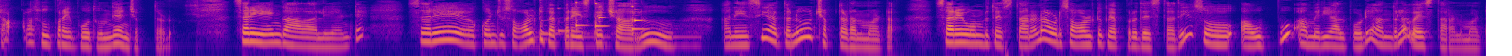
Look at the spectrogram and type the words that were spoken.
చాలా సూపర్ అయిపోతుంది అని చెప్తాడు. సరే ఏం కావాలి అంటే సరే కొంచెం సాల్ట్ పెప్పర్ వేస్తే చాలు అనేసి అతను చెప్తాడనమాట. సరే వండు తెస్తానని ఆవిడ సాల్ట్ పెప్పర్ తెస్తుంది. సో ఆ ఉప్పు ఆ మిరియాల పొడి అందులో వేస్తారనమాట.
